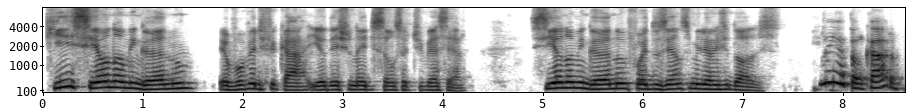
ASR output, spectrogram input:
Que, se eu não me engano, eu vou verificar e eu deixo na edição se eu tiver certo. Se eu não me engano, foi 200 milhões de dólares. Nem é tão caro.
